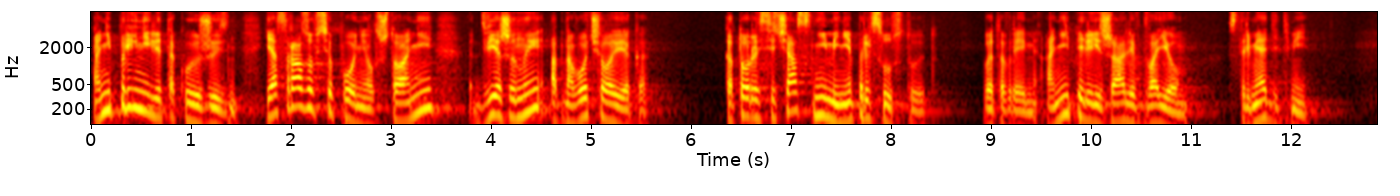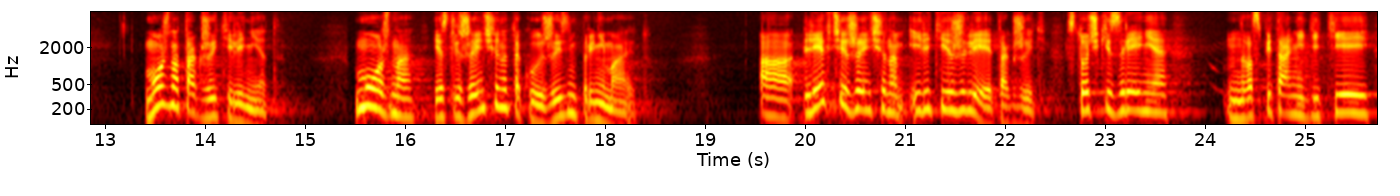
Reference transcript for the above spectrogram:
Они приняли такую жизнь. Я сразу все понял, что они две жены одного человека – которые сейчас с ними не присутствуют в это время. Они переезжали вдвоем с тремя детьми. Можно так жить или нет? Можно, если женщины такую жизнь принимают. А легче женщинам или тяжелее так жить? С точки зрения воспитания детей,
